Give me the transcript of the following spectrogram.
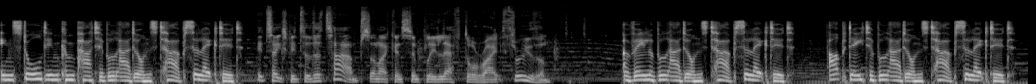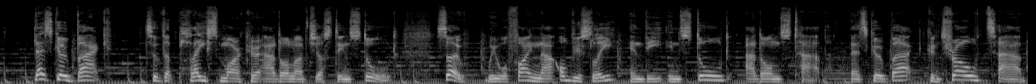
Installed incompatible add-ons tab selected. it takes me to the tabs and I can simply left or right through them. Available add-ons tab selected. Updatable add-ons tab selected. Let's go back to the place marker add-on I've just installed. So we will find that obviously in the installed add-ons tab. Let's go back, control tab.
